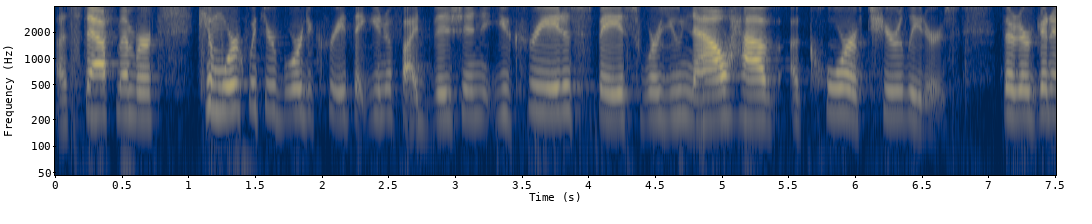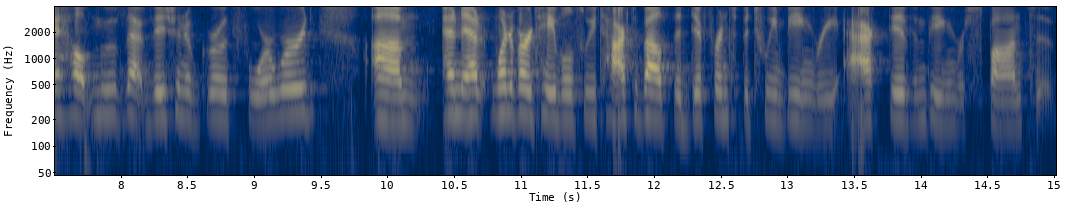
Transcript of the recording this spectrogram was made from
a staff member can work with your board to create that unified vision. You create a space where you now have a core of cheerleaders that are going to help move that vision of growth forward. Um, and at one of our tables, we talked about the difference between being reactive and being responsive.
